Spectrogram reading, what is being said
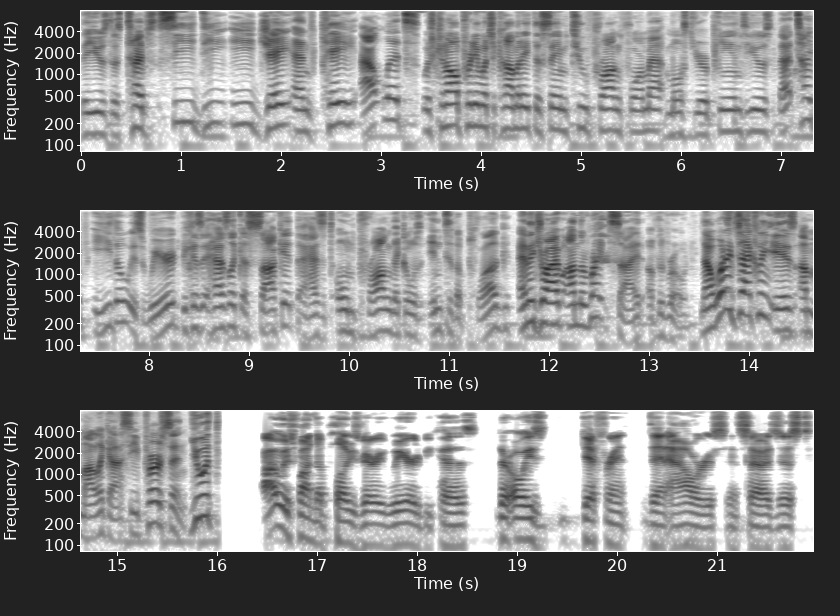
They use the types C, D, E, J, and K outlets, which can all pretty much accommodate the same two-prong format most Europeans use. That type E though is weird because it has like a socket that has its own prong that goes into the plug, and they drive on the right side of the road. Now, what exactly is a Malagasy person? You would I always find the plugs very weird because they're always different than ours, and so it's just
